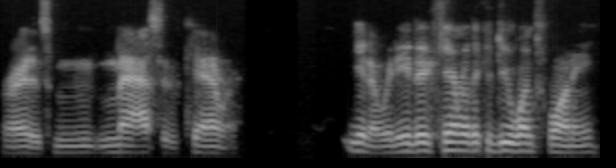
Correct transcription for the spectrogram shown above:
right? It's massive camera. You know, we needed a camera that could do 120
